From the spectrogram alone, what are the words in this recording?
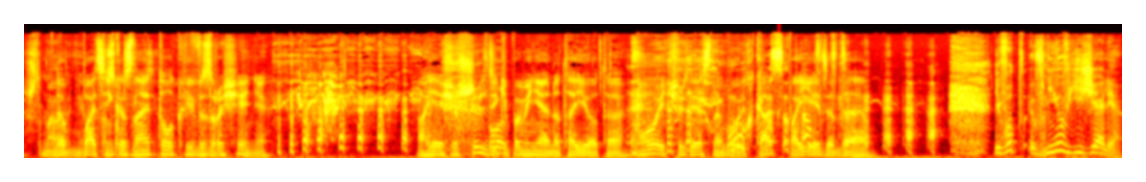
Чтобы да, батенька знает толк в возвращениях. А я еще шильдики поменяю на Тойота. Ой, чудесно будет, как поедет, да. И вот в нее въезжали.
